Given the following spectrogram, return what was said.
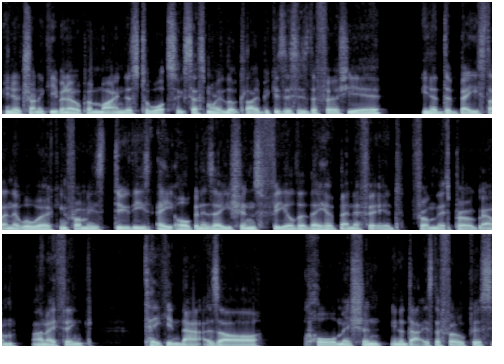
you know trying to keep an open mind as to what success might look like because this is the first year you know, the baseline that we're working from is do these eight organizations feel that they have benefited from this program? And I think taking that as our core mission, you know, that is the focus,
